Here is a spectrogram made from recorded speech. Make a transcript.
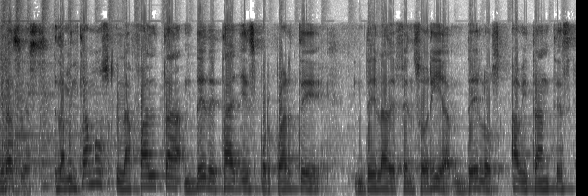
Gracias. Lamentamos la falta de detalles por parte de la Defensoría de los Habitantes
